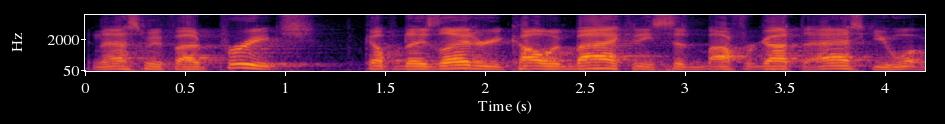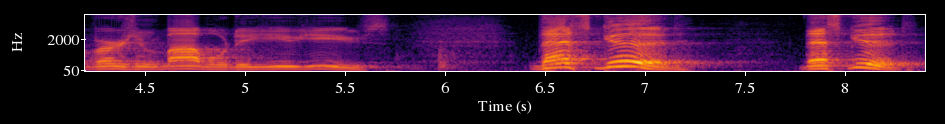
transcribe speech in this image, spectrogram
and asked me if I'd preach. A couple days later, he called me back and he said, I forgot to ask you, what version Bible do you use? That's good. That's good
